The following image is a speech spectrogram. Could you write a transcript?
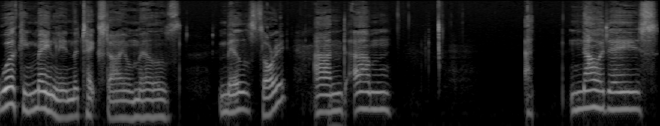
working mainly in the textile mills, mills, sorry, and um, nowadays,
